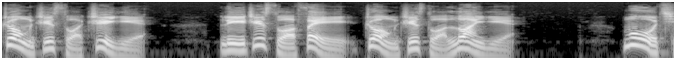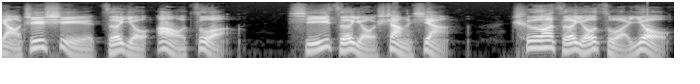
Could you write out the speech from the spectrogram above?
众之所至也。礼之所废，众之所乱也。木巧之事，则有奥作；习则有上下；车则有左右；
